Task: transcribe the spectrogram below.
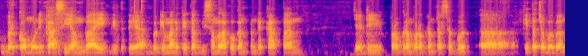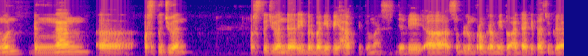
berkomunikasi yang baik gitu ya. Bagaimana kita bisa melakukan pendekatan. Jadi program-program tersebut uh, kita coba bangun dengan uh, persetujuan persetujuan dari berbagai pihak gitu mas. Jadi uh, sebelum program itu ada kita juga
